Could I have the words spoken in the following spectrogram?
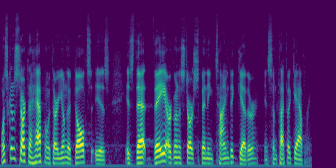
What's going to start to happen with our young adults is, is that they are going to start spending time together in some type of gathering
